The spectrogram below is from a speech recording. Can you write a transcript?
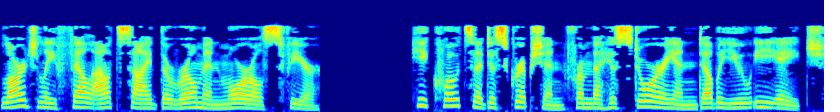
largely fell outside the Roman moral sphere. He quotes a description from the historian W. E. H.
